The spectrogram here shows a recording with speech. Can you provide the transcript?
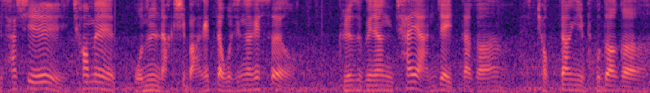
사실 처음에 오늘 낚시 망했다고 생각했어요. 그래서 그냥 차에 앉아 있다가 적당히 보다가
